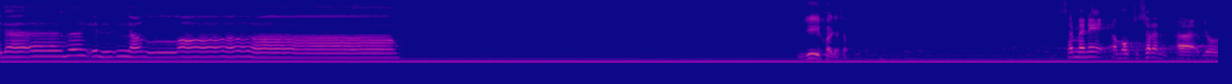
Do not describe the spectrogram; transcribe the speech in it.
إله إلا الله. جی خواجہ صاحب سر میں نے مختصراً جو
